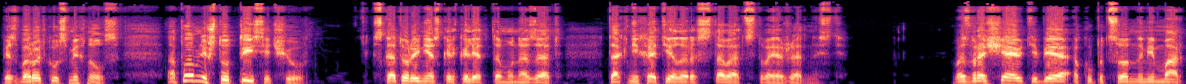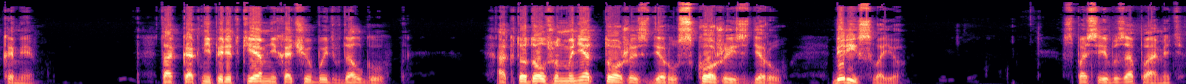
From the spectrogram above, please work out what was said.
Безбородько усмехнулся. А помнишь ту тысячу, с которой несколько лет тому назад так не хотела расставаться твоя жадность? Возвращаю тебе оккупационными марками, так как ни перед кем не хочу быть в долгу. А кто должен мне, тоже сдеру, с кожей сдеру. Бери свое. Спасибо за память.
